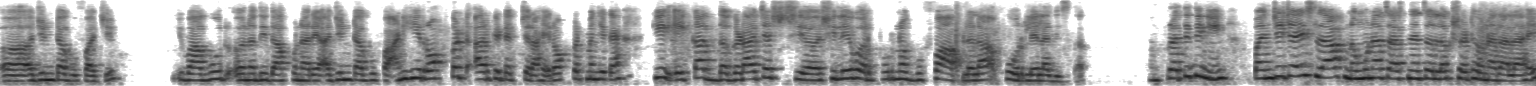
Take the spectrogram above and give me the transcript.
अजिंठा गुफाचे. वागूर नदी दाखवणारे अजिंठा गुफा. आणि ही रॉककट आर्किटेक्चर आहे. रॉककट म्हणजे काय? की एका दगडाच्या शिलेवर पूर्ण गुफा आपल्याला कोरलेल्या दिसतात. प्रतिदिनी पंचेचाळीस लाख नमुना चाचण्याचं लक्ष ठेवण्यात आलं आहे.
